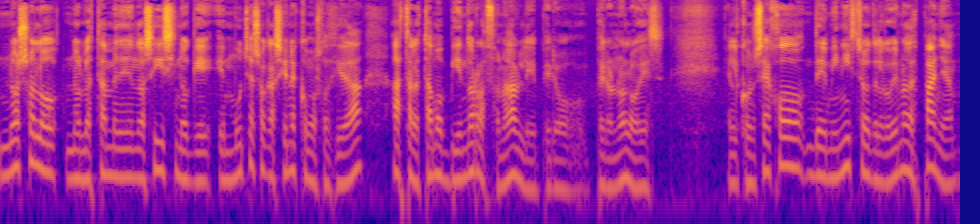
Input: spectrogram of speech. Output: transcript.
no, solo nos lo están vendiendo así, sino que en muchas ocasiones como sociedad hasta lo estamos viendo razonable, pero, pero no lo es. El Consejo de Ministros del Gobierno de España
